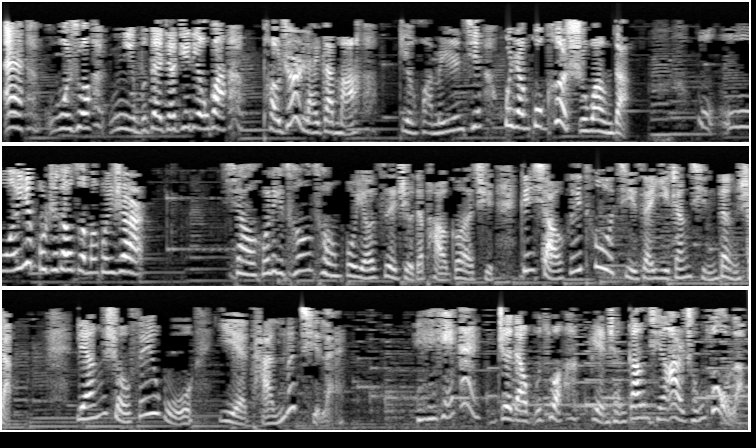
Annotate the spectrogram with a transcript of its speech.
哎，我说你不在家接电话，跑这儿来干嘛？电话没人接会让顾客失望的。我我也不知道怎么回事儿。小狐狸聪聪不由自主的跑过去，跟小灰兔挤在一张琴凳上，两手飞舞，也弹了起来。嘿嘿，这倒不错，变成钢琴二重奏了。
